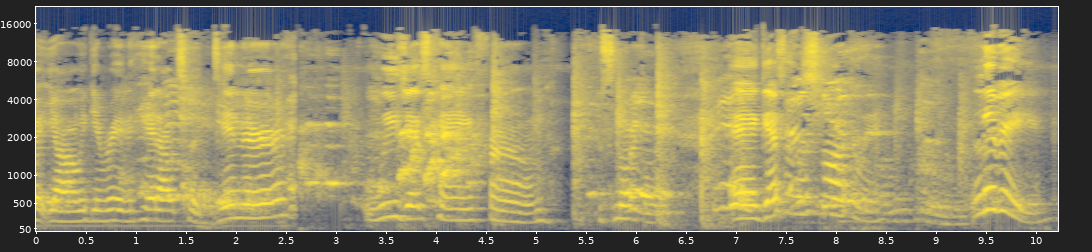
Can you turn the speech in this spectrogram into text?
right, y'all, we getting ready to head out to dinner. We just came from snorkeling. And guess who was snorkeling? Libby.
